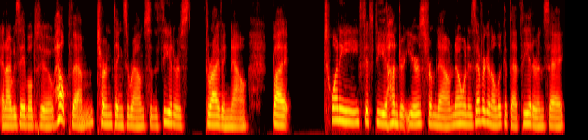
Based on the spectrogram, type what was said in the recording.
and I was able to help them turn things around so the theater's thriving now. But 20, 50, 100 years from now, no one is ever going to look at that theater and say,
